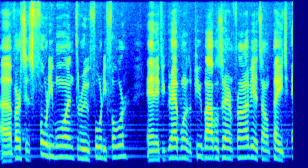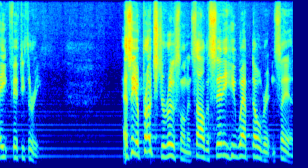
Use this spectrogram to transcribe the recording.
uh, verses 41 through 44. And if you grab one of the Pew Bibles there in front of you, it's on page 853. As he approached Jerusalem and saw the city, he wept over it and said,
